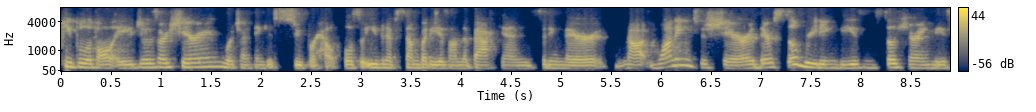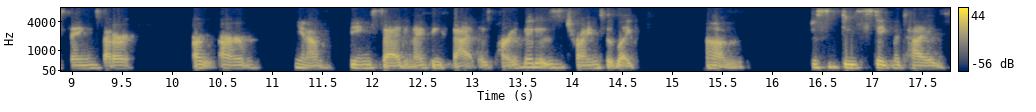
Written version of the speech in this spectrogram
people of all ages are sharing, which I think is super helpful. So even if somebody is on the back end sitting there not wanting to share, they're still reading these and still hearing these things that are are are you know being said. And I think that is part of it is trying to like um, just destigmatize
